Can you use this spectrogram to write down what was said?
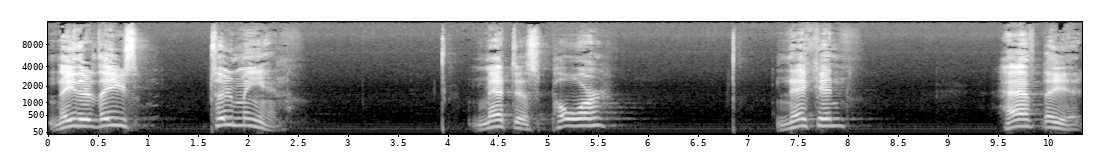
Neither these two men met this poor, naked, half dead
